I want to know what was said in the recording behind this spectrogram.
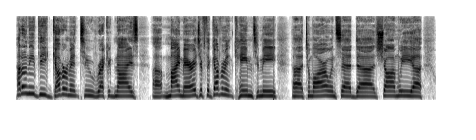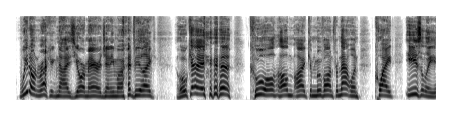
I don't need the government to recognize uh, my marriage. If the government came to me uh, tomorrow and said, uh, Sean, we, uh, we don't recognize your marriage anymore, I'd be like, okay. cool. I'll, I can move on from that one quite easily.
